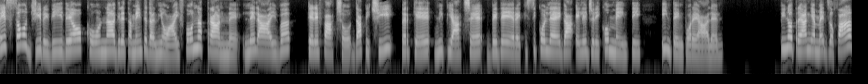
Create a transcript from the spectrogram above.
Spesso giro i video con direttamente dal mio iPhone, tranne le live che le faccio da PC perché mi piace vedere chi si collega e leggere i commenti in tempo reale. Fino a tre anni e mezzo fa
